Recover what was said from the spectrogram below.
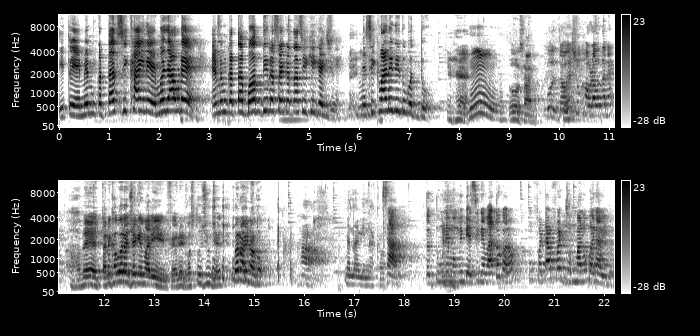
એ તો એમ એમ કરતા જ શીખાય ને એમ જ આવડે. એમ એમ કરતા બધી રસોઈ કરતા શીખી ગઈ છે. મેં શીખવાડી દીધું બધું. હે તો સારું. બોલ તો હવે શું ખવડાવું તને? હવે તને ખબર જ છે કે મારી ફેવરેટ વસ્તુ શું છે? બનાવી નાખો. હા. બનાવી નાખો. સારું. તો તું ને મમ્મી બેસીને વાતો કરો. હું ફટાફટ જમવાનું બનાવી દઉં.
